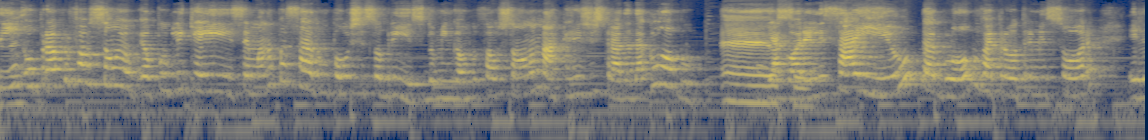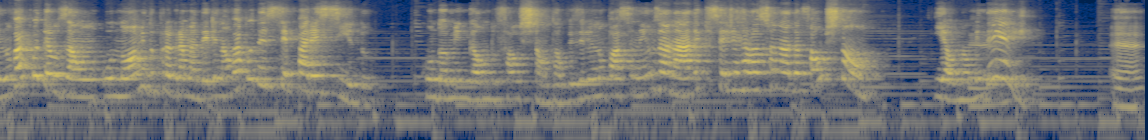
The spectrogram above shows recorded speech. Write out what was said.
Sim, o próprio Faustão, eu, eu, publiquei semana passada um post sobre isso, Domingão do Faustão, uma marca registrada da Globo. É, e agora sei. ele saiu da Globo, vai para outra emissora, ele não vai poder usar um, o nome do programa dele, não vai poder ser parecido com o Domingão do Faustão. Talvez ele não possa nem usar nada que seja relacionado a Faustão. E é o nome é. dele. É,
